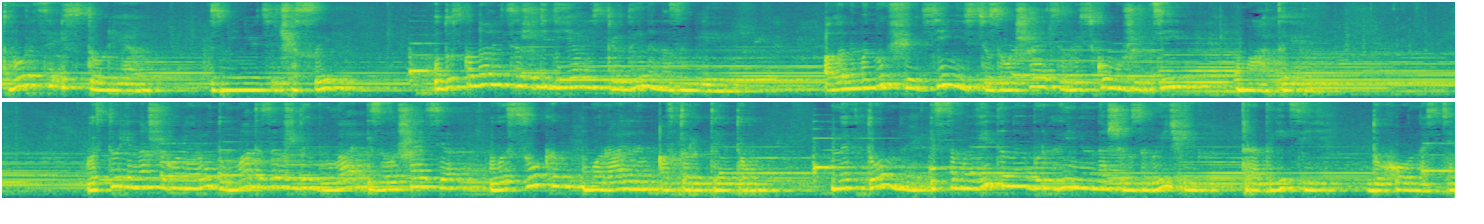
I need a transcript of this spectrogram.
Твориться історія, змінюються часи, удосконалюється життєдіяльність людини на землі, але неминущою цінністю залишається в людському житті мати. В історії нашого народу мати завжди була і залишається високим моральним авторитетом, невтомною і самовідданою берегинею наших звичаїв, традицій, духовності.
